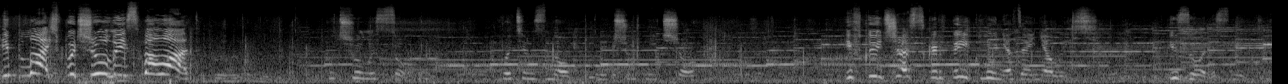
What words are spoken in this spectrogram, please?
і плач почули із палат. Почули сон, потім знов не чуть нічого. І в той час скирти і клуня зайнялись, і зорі зникли.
